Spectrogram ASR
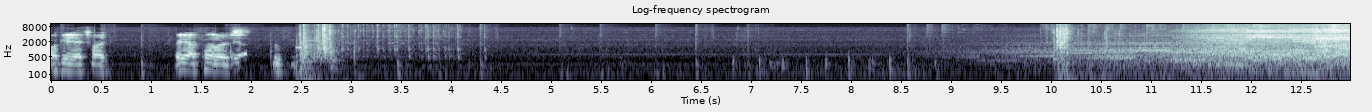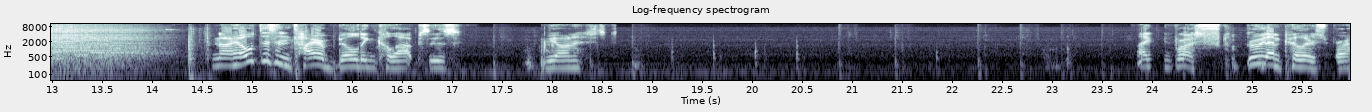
Okay, yeah, it's fine. Oh, yeah, pillars. No, I hope this entire building collapses. To be honest. Like, bro, screw them pillars, bro.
